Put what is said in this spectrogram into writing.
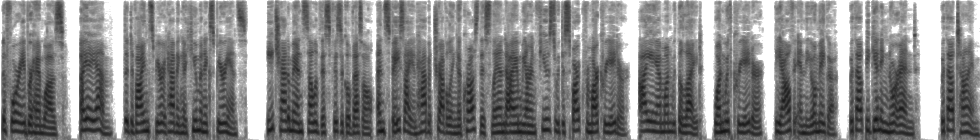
Before Abraham was, I am, the divine spirit having a human experience. Each atom and cell of this physical vessel and space I inhabit traveling across this land I am are infused with the spark from our creator. I am one with the light, one with creator, the alpha and the omega, without beginning nor end, without time.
